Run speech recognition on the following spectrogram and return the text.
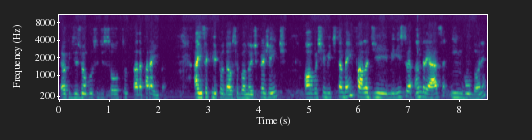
É o que diz João Augusto de Souto, lá da Paraíba. A Isa Clipel dá o seu boa noite pra gente. Olga Schmidt também fala de ministra Andreasa, em Rondônia.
